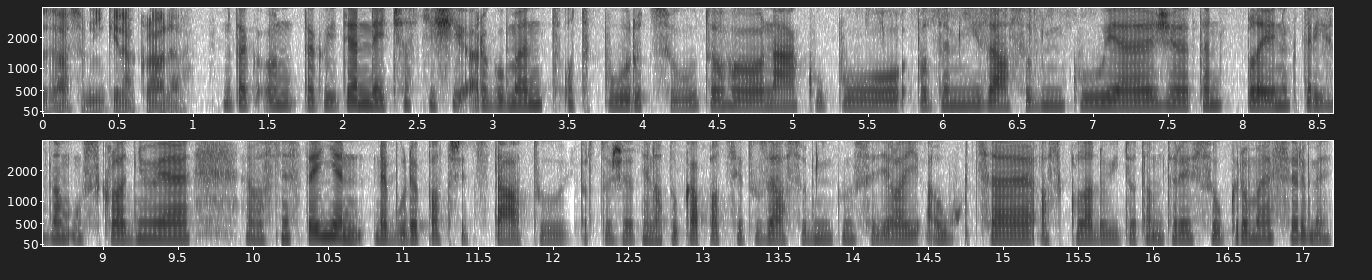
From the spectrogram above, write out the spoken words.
zásobníky nakládá. No tak on, takový ten nejčastější argument odpůrců toho nákupu podzemních zásobníků je, že ten plyn, který se tam uskladňuje, vlastně stejně nebude patřit státu, protože na tu kapacitu zásobníků se dělají aukce a skladují to tam tedy soukromé firmy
